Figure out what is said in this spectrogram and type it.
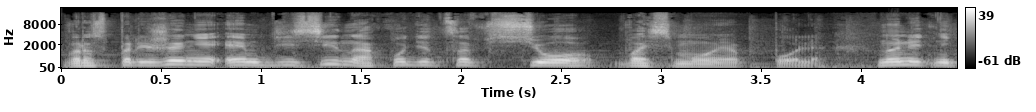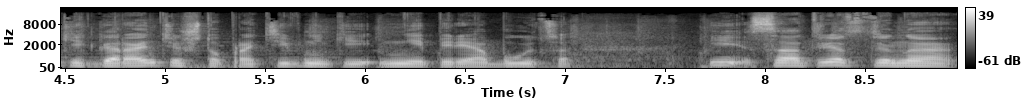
В распоряжении MDC находится все восьмое поле. Но нет никаких гарантий, что противники не переобуются. И, соответственно,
